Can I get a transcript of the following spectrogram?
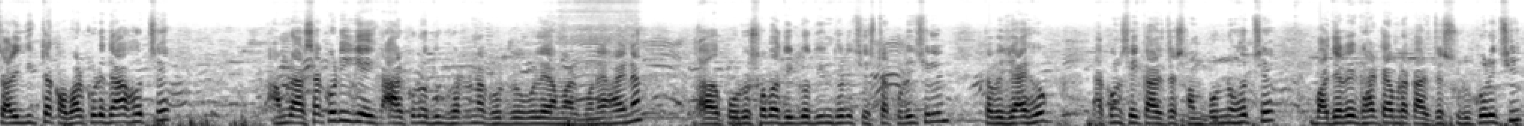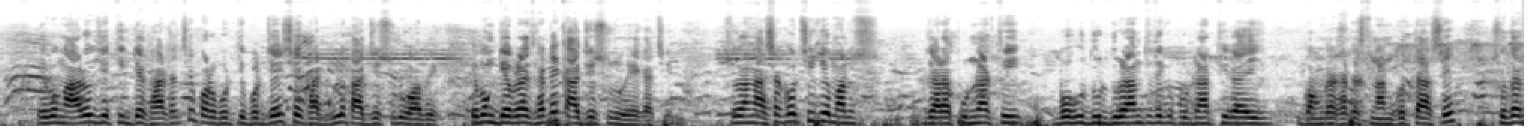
চারিদিকটা কভার করে দেওয়া হচ্ছে। আমরা আশা করি যে আর কোনো দুর্ঘটনা ঘটবে বলে আমার মনে হয় না। পৌরসভা দীর্ঘদিন ধরে চেষ্টা করেছিলেন, তবে যাই হোক, এখন সেই কাজটা সম্পূর্ণ হচ্ছে। বাজারের ঘাটে আমরা কাজটা শুরু করেছি এবং আরও যে তিনটে ঘাট আছে, পরবর্তী পর্যায়ে সেই ঘাটগুলো কার্য শুরু হবে এবং দেবরাজ ঘাটে কাজও শুরু হয়ে গেছে। সুতরাং আশা করছি যে মানুষ যারা পুণ্যার্থী বহু দূর দূরান্ত থেকে পুণ্যার্থীরা এই গঙ্গা ঘাটে স্নান করতে আসে। সুতরাং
